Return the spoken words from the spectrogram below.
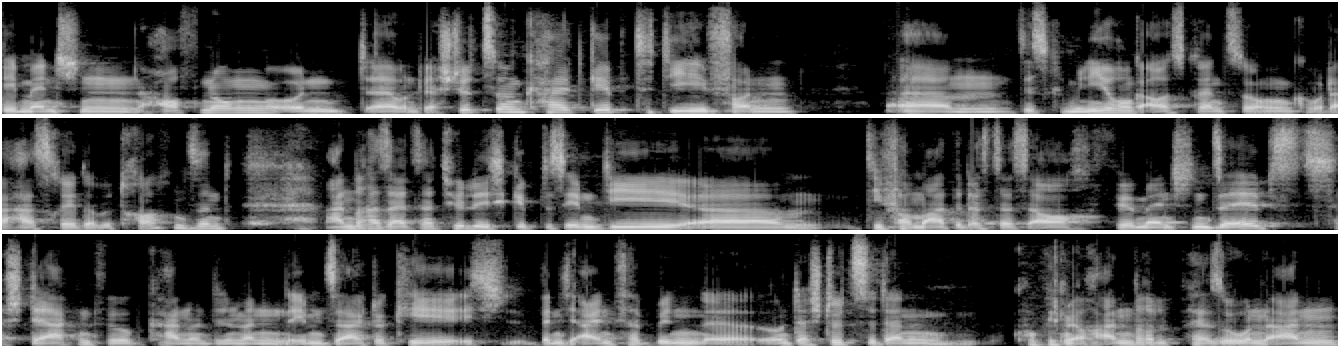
den Menschen Hoffnung und äh, Unterstützung halt gibt, die von ähm, Diskriminierung, Ausgrenzung oder Hassrede betroffen sind. Andererseits natürlich gibt es eben die, ähm, die Formate, dass das auch für Menschen selbst stärkend wirken kann und wenn man eben sagt, okay, ich, wenn ich einen verbinde, äh, unterstütze, dann gucke ich mir auch andere Personen an,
